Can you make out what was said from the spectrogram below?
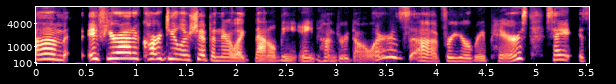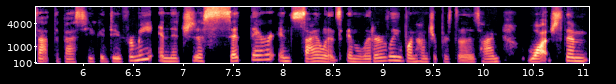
Um, if you're at a car dealership and they're like that'll be $800 uh, for your repairs say is that the best you could do for me? and then just sit there in silence and literally 100% of the time watch them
